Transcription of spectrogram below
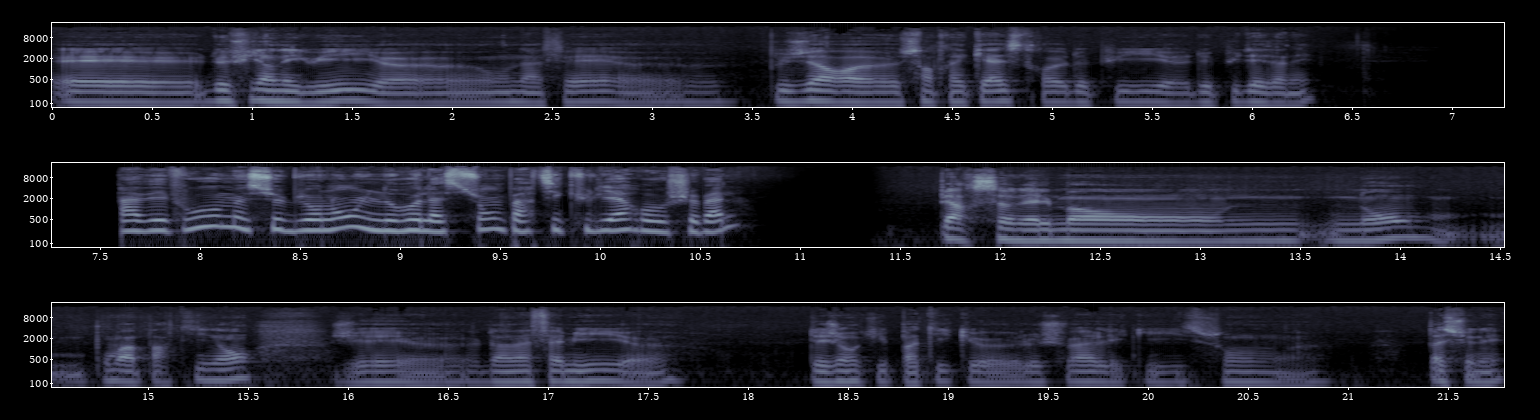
Et de fil en aiguille, euh, on a fait euh, plusieurs centres équestres depuis, depuis des années. Avez-vous, Monsieur Burlon, une relation particulière au cheval? Personnellement, non. Pour ma partie, non. J'ai dans ma famille des gens qui pratiquent le cheval et qui sont passionnés.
